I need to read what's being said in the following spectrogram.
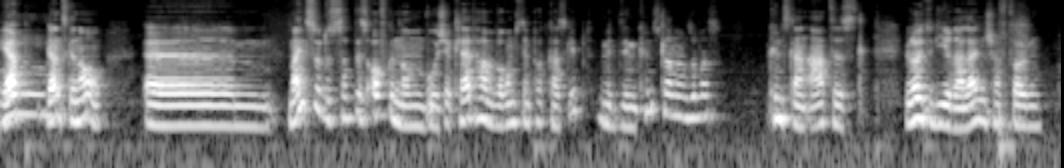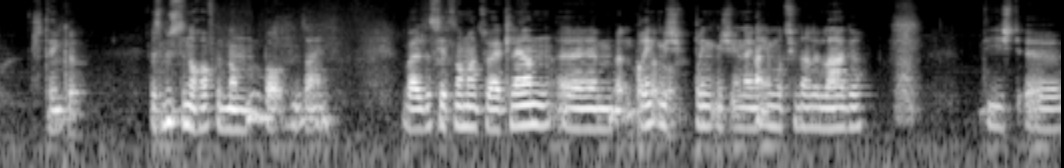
ja, Oh. ganz genau. Ähm, meinst du, das hat das aufgenommen, wo ich erklärt habe, warum es den Podcast gibt? Mit den Künstlern und sowas? Künstlern, Artists, Leute, die ihrer Leidenschaft folgen. Ich denke. Das müsste noch aufgenommen worden sein. Weil das jetzt nochmal zu erklären, ähm, bringt, mich, bringt mich in eine emotionale Lage, die ich, äh,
